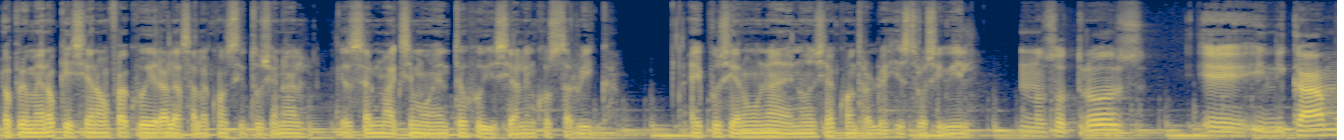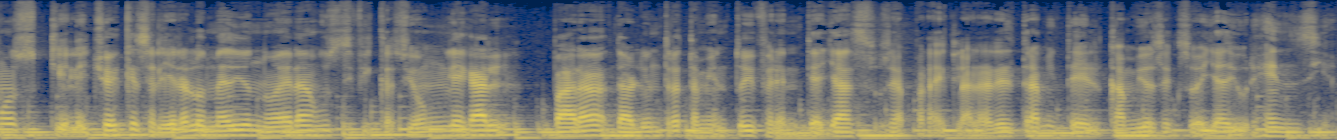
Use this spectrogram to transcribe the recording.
Lo primero que hicieron fue acudir a la Sala Constitucional, que es el máximo ente judicial en Costa Rica. Ahí pusieron una denuncia contra el registro civil. Nosotros eh, indicábamos que el hecho de que saliera a los medios no era justificación legal para darle un tratamiento diferente a Jazz, o sea, para declarar el trámite del cambio de sexo de ella de urgencia.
